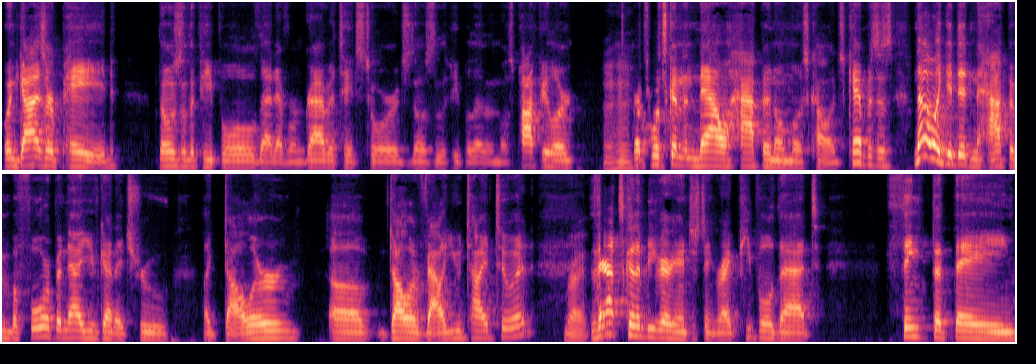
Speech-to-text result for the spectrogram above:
When guys are paid, those are the people that everyone gravitates towards. Those are the people that are the most popular. Mm-hmm. That's what's going to now happen on most college campuses. Not like it didn't happen before, but now you've got a true like dollar uh dollar value tied to it. Right. That's going to be very interesting, right? People that think that they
